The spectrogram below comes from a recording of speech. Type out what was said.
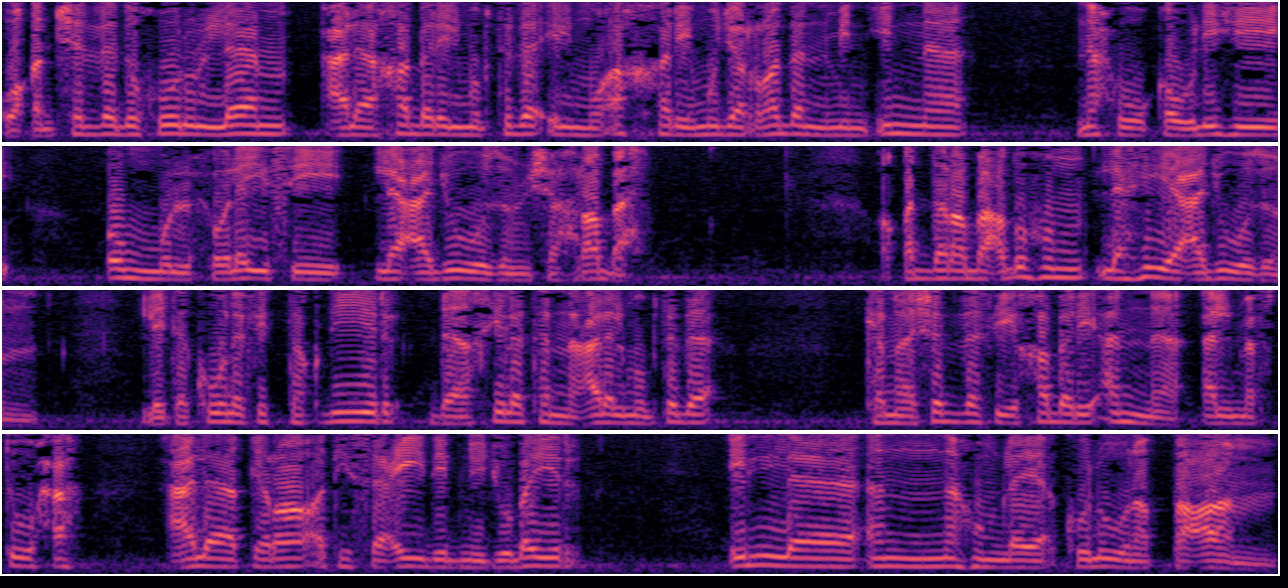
وقد شذ دخول اللام على خبر المبتدأ المؤخر مجردا من إن نحو قوله أم الحليس لعجوز شهربة. وقدر بعضهم لهي عجوز لتكون في التقدير داخلة على المبتدأ كما شذ في خبر أن المفتوحة على قراءة سعيد بن جبير إلا أنهم ليأكلون الطعام.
